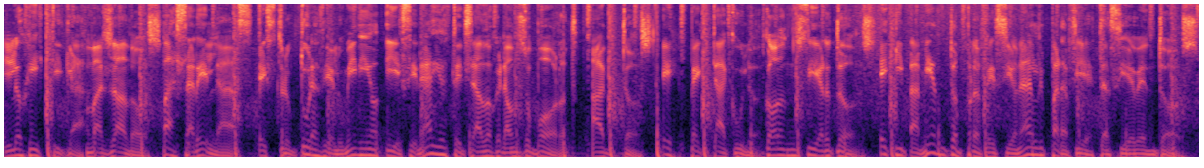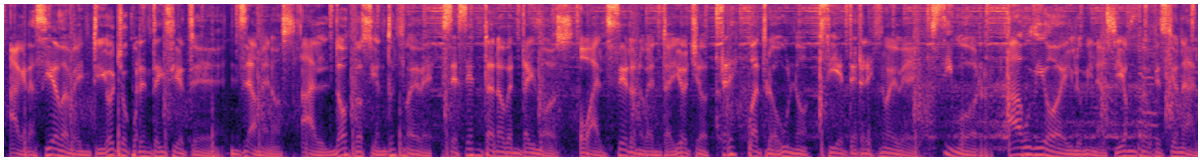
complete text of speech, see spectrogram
logística, vallados, pasarelas, estructuras de aluminio y escenarios techados ground support, actos, espectáculos, conciertos, equipamiento profesional para fiestas y eventos. Agraciada 2847. Llámenos al 2209 6092 o al 098 341 739. Cibor, audio e iluminación profesional.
